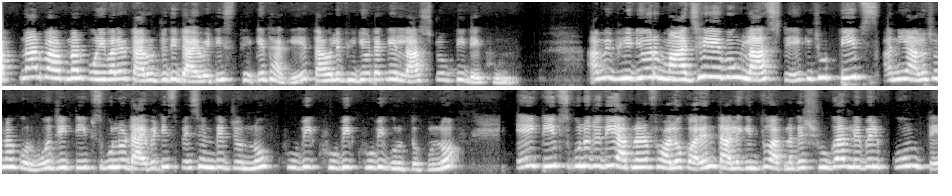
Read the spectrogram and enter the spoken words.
আপনার বা আপনার পরিবারের কারোর যদি ডায়াবেটিস থেকে থাকে, তাহলে ভিডিওটাকে লাস্ট অবধি দেখুন। আমি ভিডিওর মাঝে এবং লাস্টে কিছু টিপস নিয়ে আলোচনা করব, যে টিপসগুলো ডায়াবেটিস পেশেন্টদের জন্য খুবই খুবই খুবই গুরুত্বপূর্ণ। এই টিপসগুলো যদি আপনারা ফলো করেন, তাহলে কিন্তু আপনাদের সুগার লেভেল কমতে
